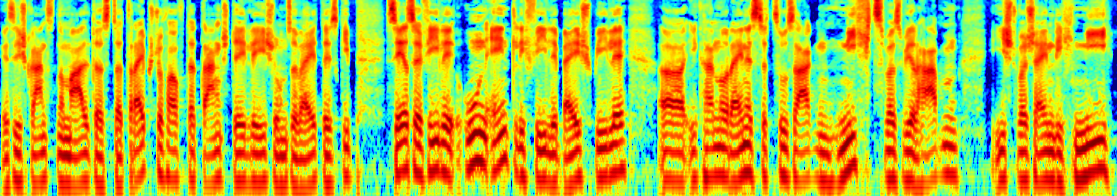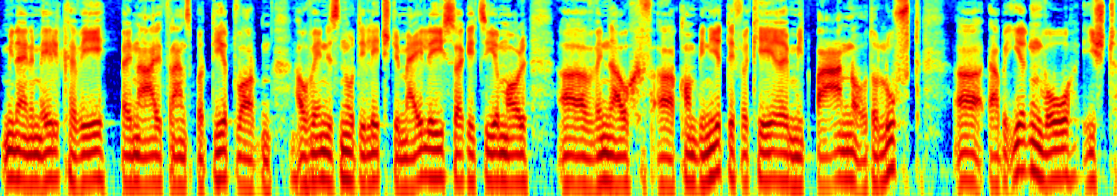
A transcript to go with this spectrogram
Es ist ganz normal, dass der Treibstoff auf der Tankstelle ist und so weiter. Es gibt sehr, sehr viele, unendlich viele Beispiele. Äh, ich kann nur eines dazu sagen, nichts, was wir haben, ist wahrscheinlich nie mit einem LKW beinahe transportiert worden, auch wenn es nur die letzte Meile ist, sage ich jetzt hier mal, äh, wenn auch äh, kombinierte Verkehre mit Bahn oder Luft, äh, aber irgendwo ist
